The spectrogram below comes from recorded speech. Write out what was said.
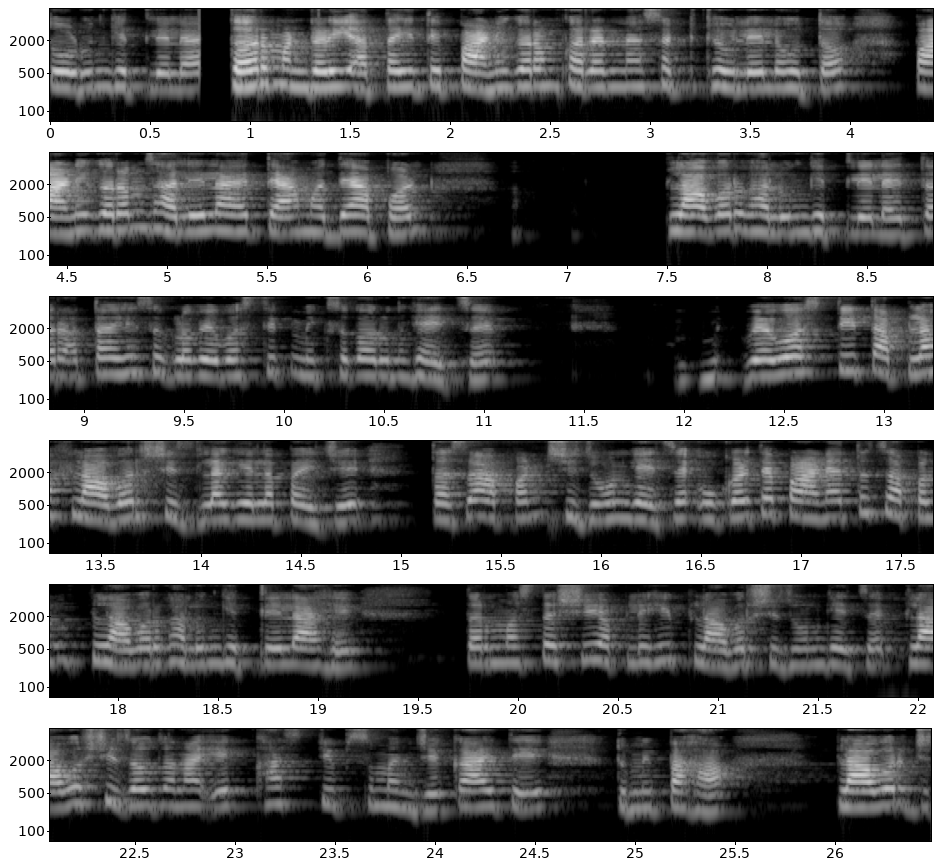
तोडून घेतलेला आहे. तर मंडळी आता इथे पाणी गरम करण्यासाठी ठेवलेलं होतं. पाणी गरम झालेलं आहे. त्यामध्ये आपण फ्लावर घालून घेतलेलं आहे. तर आता हे सगळं व्यवस्थित मिक्स करून घ्यायचं आहे व्यवस्थित आपला फ्लावर शिजला गेला पाहिजे. तसं आपण शिजवून घ्यायचं आहे उकळत्या पाण्यातच आपण फ्लावर घालून घेतलेलं आहे. तर मस्त अशी आपली ही फ्लावर शिजवून घ्यायचं आहे फ्लावर शिजवताना एक खास टिप्स म्हणजे काय ते तुम्ही पहा. फ्लावर जि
